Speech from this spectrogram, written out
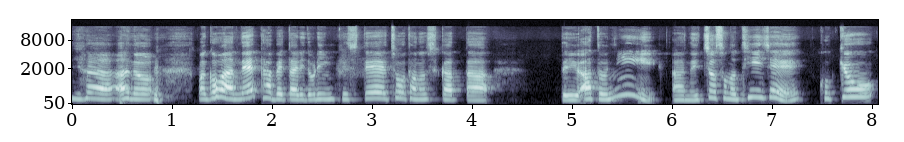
いや、あの、まあ、ご飯ね、食べたりドリンクして、超楽しかったっていう後に、あの、一応その TJ、国境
